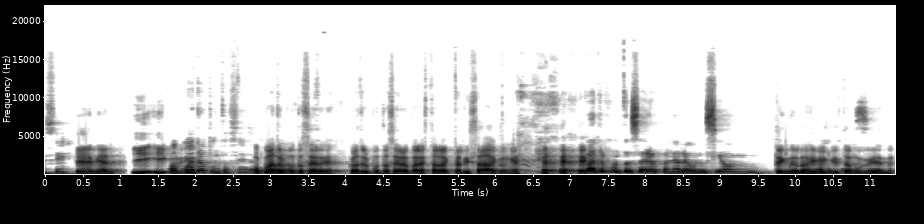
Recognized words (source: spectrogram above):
Sí. Qué genial. Y, o 4.0. O 4.0, 4.0 para estar actualizada con el 4.0 con la revolución tecnológica que estamos viviendo.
